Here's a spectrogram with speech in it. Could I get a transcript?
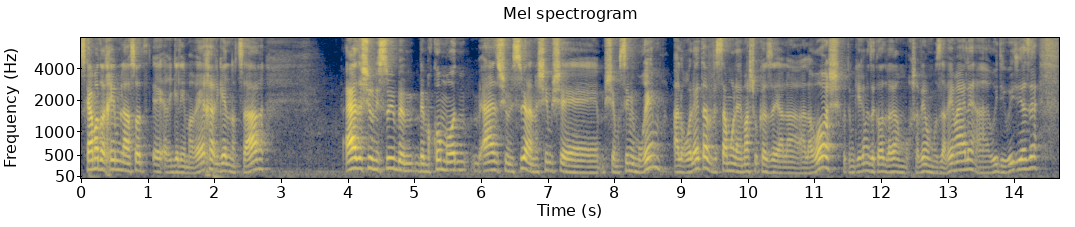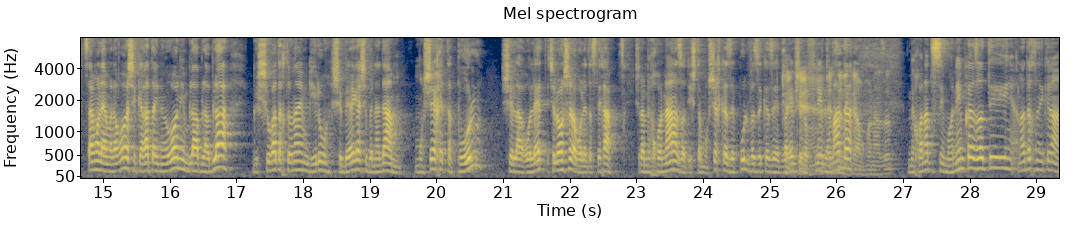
אז כמה דרכים לעשות אה, הרגלים, הרי איך הרגל נוצר? היה איזשהו ניסוי במקום מאוד, היה איזשהו ניסוי על אנשים ש... שהם עושים הימורים על רולטה ושמו להם משהו כזה על, ה... על הראש, אתם מכירים את זה, כל הדברים הממוחשבים המוזרים האלה, הוויג'י וויג'י הזה, שמו להם על הראש, שקראת הנוירונים, בלה בלה בלה, שורה תחתונה הם גילו שברגע שבן אדם מושך את הפול של הרולט, שלא של הרולטה, סליחה, של המכונה הזאת, שאתה מושך כזה pull וזה כזה, דברים כן, כן, שנופלים איך למטה. זה נקרא המכונה הזאת? מכונת אסימונים כזאת, אני לא יודע איך זה נקרא,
